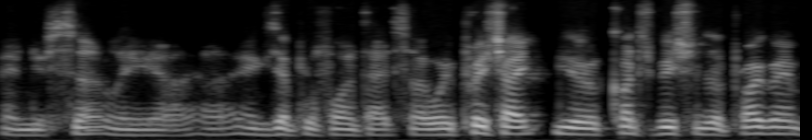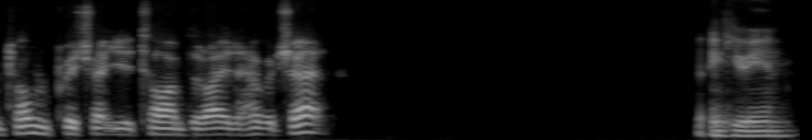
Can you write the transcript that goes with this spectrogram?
and you've certainly uh, uh, exemplified that. So we appreciate your contribution to the program, Tom. Appreciate your time today to have a chat. Thank you, Ian.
